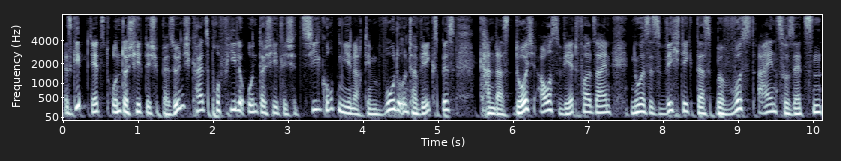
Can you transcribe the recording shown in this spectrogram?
Es gibt jetzt unterschiedliche Persönlichkeitsprofile, unterschiedliche unterschiedliche Zielgruppen, je nachdem, wo du unterwegs bist, kann das durchaus wertvoll sein. Nur ist es wichtig, das bewusst einzusetzen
